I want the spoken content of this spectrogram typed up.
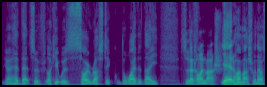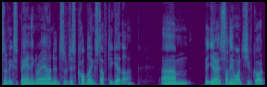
you know, had that sort of like it was so rustic the way that they sort At of Hindmarsh. yeah, at Hindmarsh when they were sort of expanding around and sort of just cobbling stuff together. Um, but you know, suddenly once you've got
